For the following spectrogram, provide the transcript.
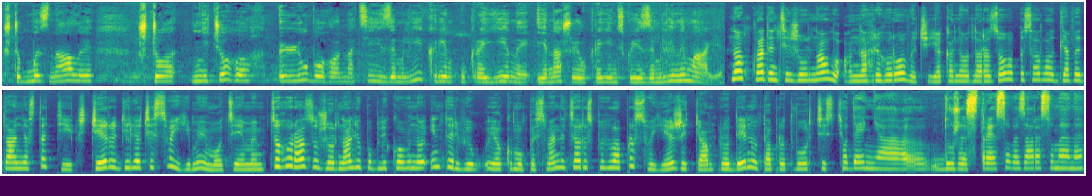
щоб ми знали, що нічого любого на цій землі, крім України і нашої української землі, немає. На обкладинці журналу Анна Григорович, яка неодноразово писала для видання статті, щиро ділячись своїми емоціями. Цього разу в журналі опубліковано інтерв'ю, у якому письменниця розповіла про своє життя, родину та про творчість. Сьогодення е, дуже стресове зараз у мене.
